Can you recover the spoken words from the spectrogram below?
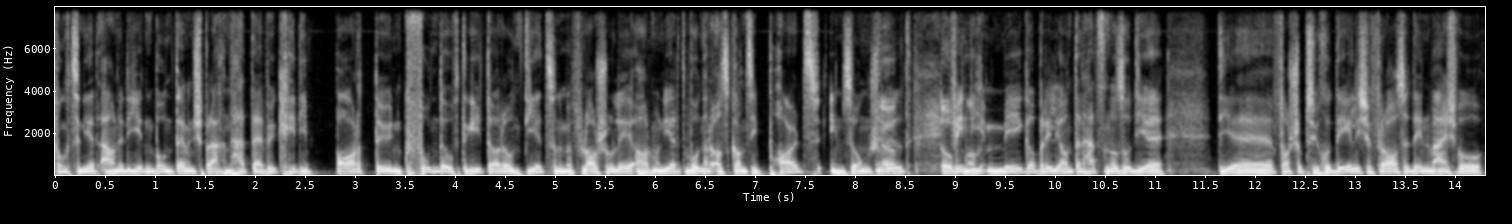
Funktioniert auch nicht in jedem Bund. Dementsprechend hat er wirklich die Bartöne gefunden auf der Gitarre und die zu einem Flageolet harmoniert, wo er als ganze Parts im Song spielt. dope Finde ich mega brillant. Dann hat es noch so die, die fast schon psychedelische Phrasen drin, weißt du, wo,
